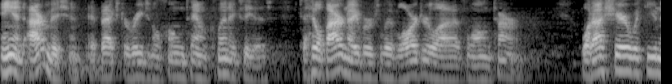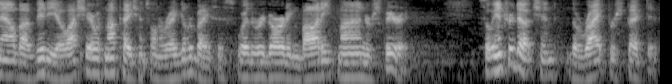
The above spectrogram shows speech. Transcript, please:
And our mission at Baxter Regional Hometown Clinics is to help our neighbors live larger lives long term. What I share with you now by video, I share with my patients on a regular basis, whether regarding body, mind, or spirit. So, introduction the right perspective.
